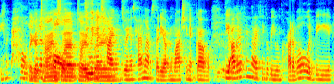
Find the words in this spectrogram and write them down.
even hell Like even a a time lapse type doing a time doing a time lapse video and watching it go. The other thing that I think would be incredible would be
